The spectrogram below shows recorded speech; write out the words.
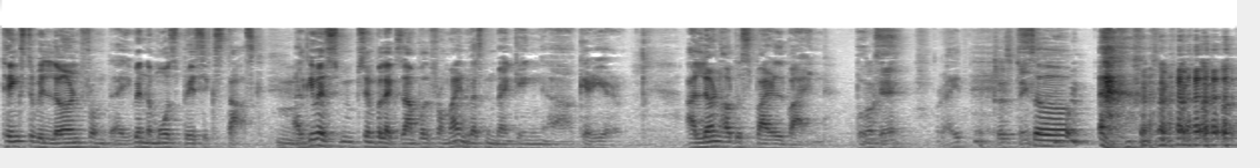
things to be learned from the, even the most basic task. I'll give a sim- simple example from my investment banking uh, career. I learned how to spiral bind books. Okay. Right. Interesting. So,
